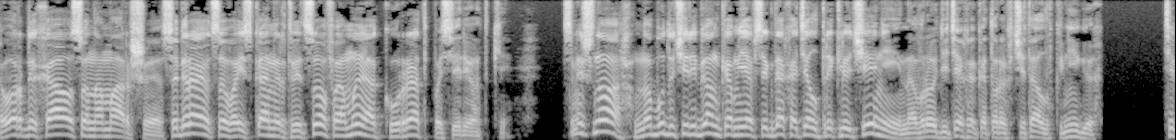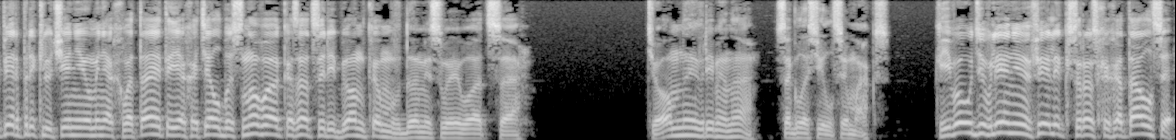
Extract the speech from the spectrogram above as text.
орды хаоса на марше, собираются войска мертвецов, а мы аккурат посередке. Смешно, но будучи ребенком, я всегда хотел приключений, на вроде тех, о которых читал в книгах. Теперь приключений у меня хватает, и я хотел бы снова оказаться ребенком в доме своего отца. «Темные времена», — согласился Макс. К его удивлению, Феликс расхохотался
